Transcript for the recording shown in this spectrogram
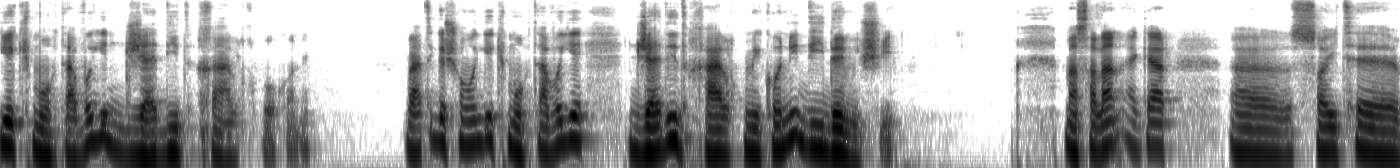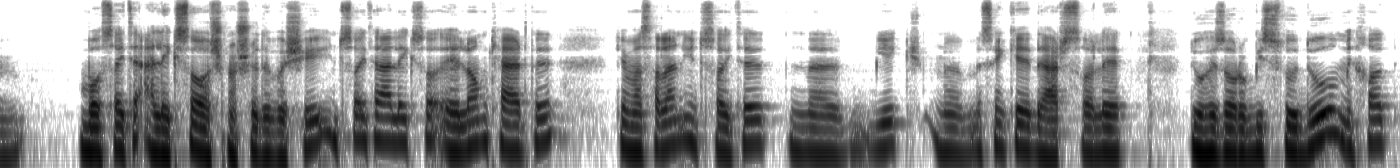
یک محتوای جدید خلق بکنیم. وقتی که شما یک محتوای جدید خلق می‌کنی دیده میشی. مثلا اگر سایت با سایت الکسا آشنا شده باشی. این سایت الکسا اعلام کرده که مثلا این سایت یک مثل که در سال 2022 می‌خواد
